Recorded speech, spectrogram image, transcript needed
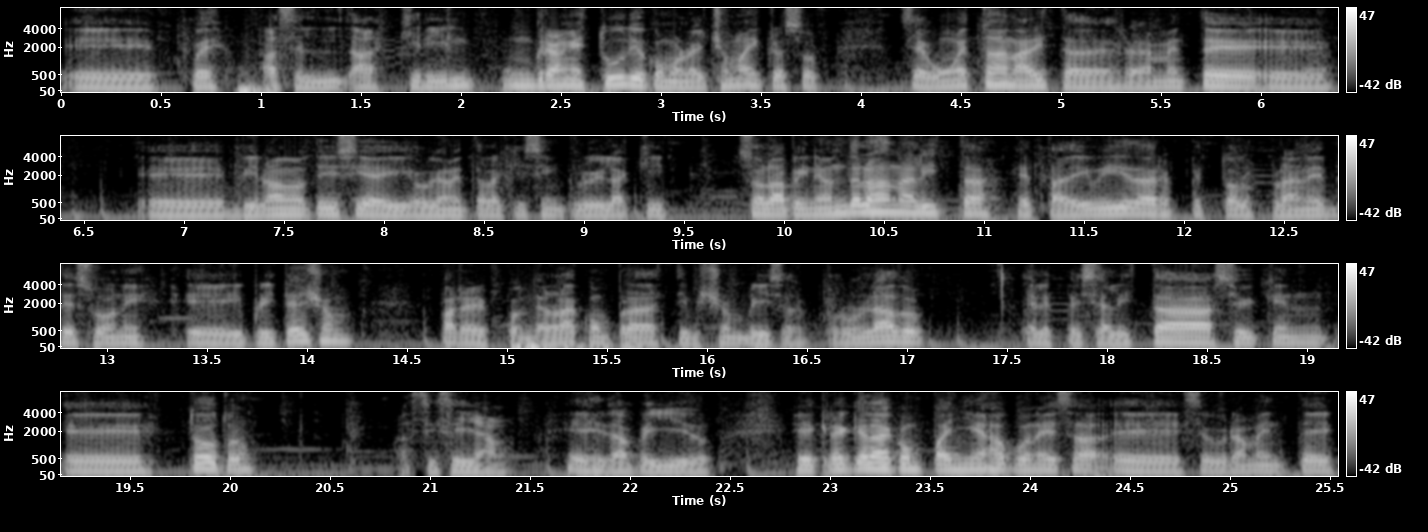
eh, pues hacer, adquirir un gran estudio como lo ha hecho Microsoft. Según estos analistas, realmente eh, eh, vi la noticia y obviamente la quise incluir aquí. So, la opinión de los analistas está dividida respecto a los planes de Sony y PlayStation para responder a la compra de Activision Blizzard. Por un lado, el especialista Seiken eh, Toto, así se llama, el apellido, eh, cree que la compañía japonesa eh, seguramente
